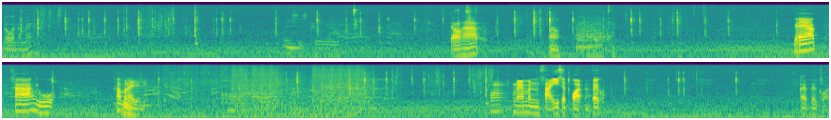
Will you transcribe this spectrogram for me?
โดนนะไหมเจ้าครับแป๊บค้างอยู่ทำอะไรอยู่เนี่ยห้องนั้นมันสายอีสปอร์ตไปไปไปก่อน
